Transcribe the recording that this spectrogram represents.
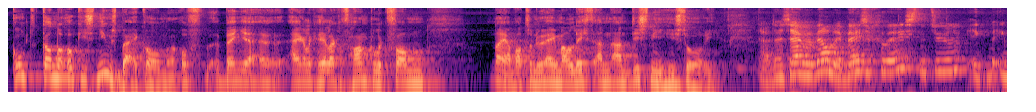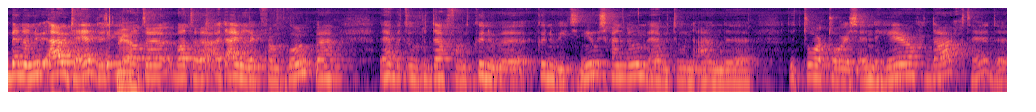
Komt, kan er ook iets nieuws bij komen? Of ben je eigenlijk heel erg afhankelijk van nou ja, wat er nu eenmaal ligt aan, aan Disney-historie? Nou, daar zijn we wel mee bezig geweest natuurlijk. Ik, ik ben er nu uit, hè, dus ik weet Ja. wat, er, wat er uiteindelijk van komt. Maar we hebben toen gedacht van, kunnen we, kunnen we iets nieuws gaan doen? We hebben toen aan de, de Tortoise en de Hero gedacht. Hè, de,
